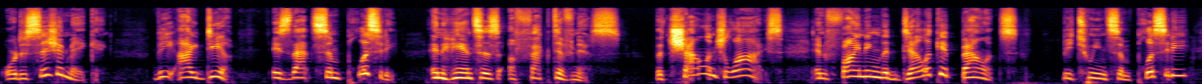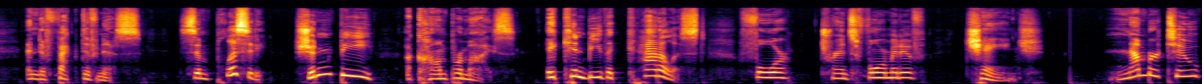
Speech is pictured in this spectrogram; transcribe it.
or decision making. The idea is that simplicity enhances effectiveness. The challenge lies in finding the delicate balance between simplicity and effectiveness. Simplicity shouldn't be a compromise, it can be the catalyst for transformative change. Number two,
